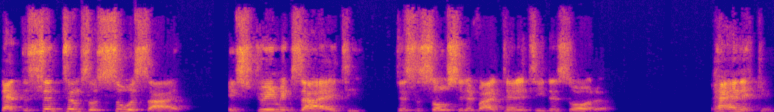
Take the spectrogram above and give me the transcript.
that the symptoms of suicide, extreme anxiety, dissociative identity disorder, panicking,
